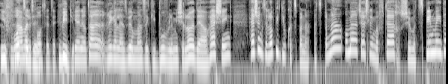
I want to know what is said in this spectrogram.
לפרוץ את זה. למה לפרוץ את זה? בדיוק. כי אני רוצה רגע להסביר מה זה גיבוב למי שלא יודע, או השינג. השינג זה לא בדיוק הצפנה. הצפנה אומרת שיש לי מפתח שמצפין מידע,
